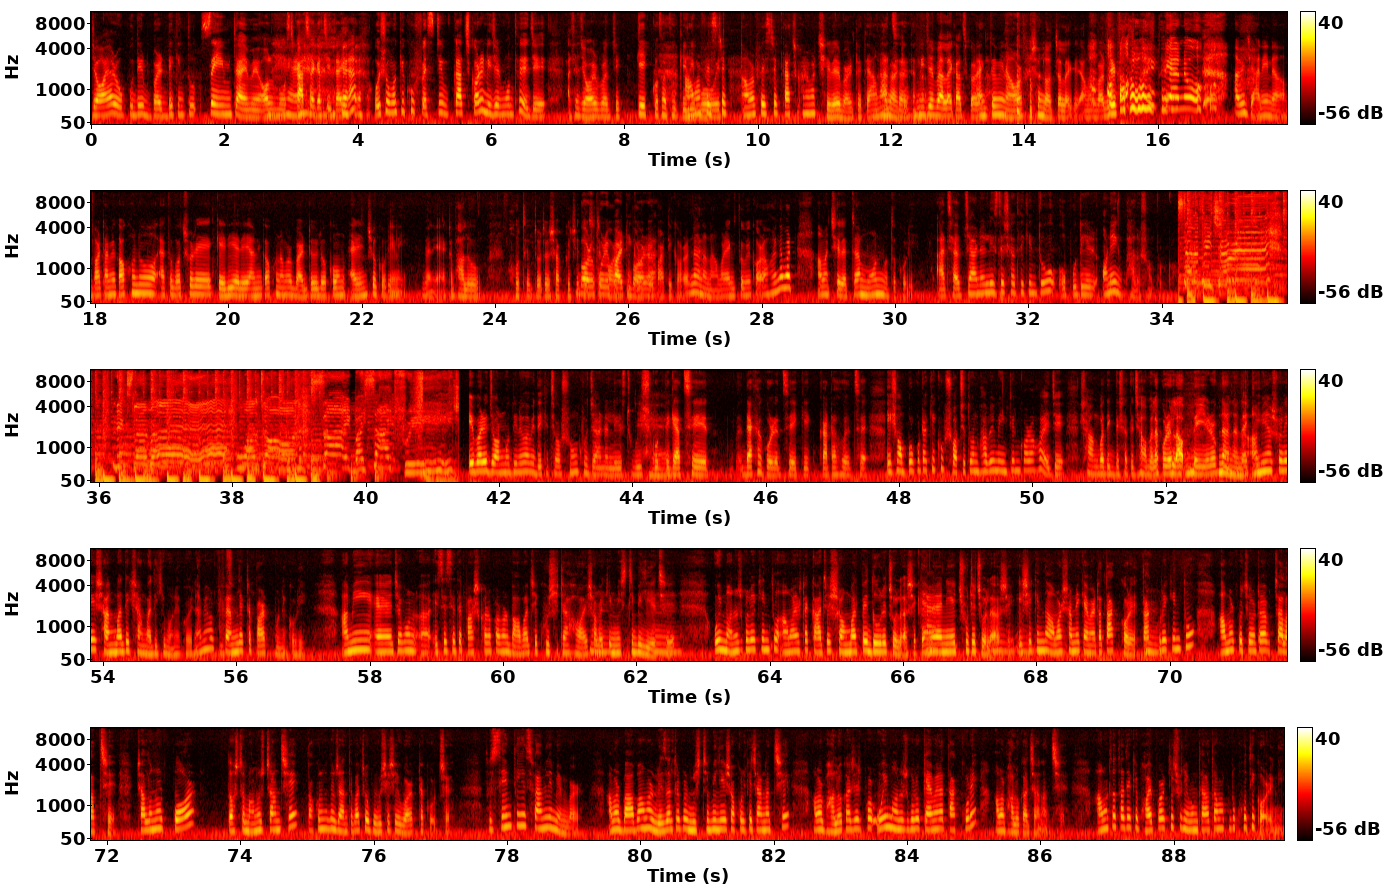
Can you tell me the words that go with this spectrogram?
জয় আর অপুদের বার্থডে কিন্তু সেম টাইমে অলমোস্ট। কাছাকাছি তাই না? ওই সময় কি খুব ফেস্টিভ কাজ করে নিজের মধ্যে? যে আচ্ছা জয়ের বার্থডে কেক কোথা থেকে নিব? আমার ফেস্টিভ আমার ফেস্টিভ কাজ করে আমার ছেলের বার্থডেতে আমার আচ্ছা বার্থডেতে নিজের বেলায় কাজ করে একদমই না আমার ভীষণ লজ্জা লাগে আমার বার্থডে কথা বলতে। কেন? আমি জানি না বাট আমি কখনো এত বছরে ক্যারিয়ারে আমি কখনো আমার বার্থডে ওই রকম অ্যারেঞ্জও করিনি। মানে একটা ভালো হোটেল টোটেল সবকিছু বড় করে party বড় করে পার্টি করা। না না না আমার একদমই করা হয় না বাট আমার ছেলেটা মন মতো করি। আচ্ছা জার্নালিস্টদের সাথে কিন্তু অপুদের অনেক ভালো সম্পর্ক. এবারে জন্মদিনেও আমি দেখেছি অসংখ্য জার্নালিস্ট উইশ হ্যাঁ। করতে গেছে। দেখা করেছে কেক কাটা হয়েছে। এই সম্পর্কটা কি খুব সচেতন ভাবে মেনটেন করা হয় যে সাংবাদিকদের সাথে ঝামেলা করে লাভ নেই এরকম না না না আমি আসলে সাংবাদিক সাংবাদিকই মনে করি না আমি আমার ফ্যামিলি একটা পার্ট মনে করি। আমি যেমন এসএসসিতে পাশ করার পর আমার বাবার যে খুশিটা হয় সবাইকে মিষ্টি বিলিয়েছে ওই মানুষগুলো কিন্তু আমার একটা কাজের সংবাদ পেয়ে দৌড়ে চলে আসে ক্যামেরা নিয়ে ছুটে চলে আসে এসে কিন্তু আমার সামনে ক্যামেরাটা তাক করে তাক করে কিন্তু আমার প্রচারটা চালাচ্ছে। চালানোর পর দশটা মানুষ জানছে, তখন কিন্তু জানতে পারছে উপবিশ্বাস এই ওয়ার্কটা করছে। তো same thing is family member আমার বাবা আমার রেজাল্টের পর মিষ্টি বিলিয়ে সকলকে জানাচ্ছে, আমার ভালো কাজের পর ওই মানুষগুলো ক্যামেরা তাক করে আমার ভালো কাজ জানাচ্ছে। আমার তো তাদেরকে ভয় পাওয়ার কিছু নেই এবং তারা তো আমার কোনো ক্ষতি করেনি।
